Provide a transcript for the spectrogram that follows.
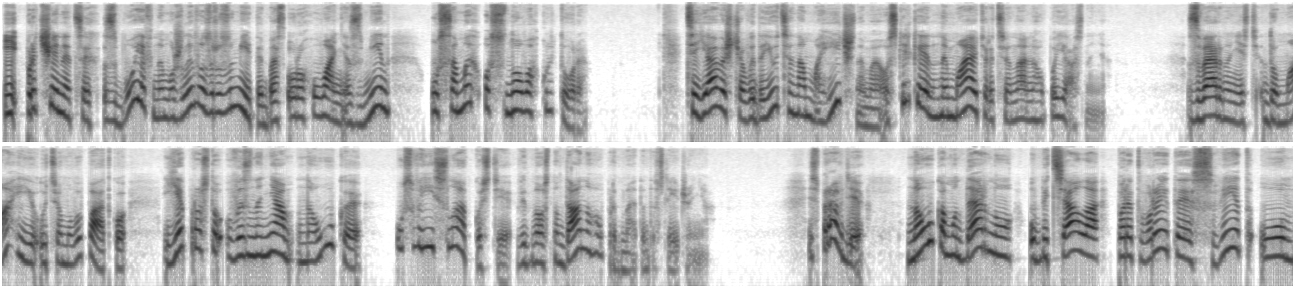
і причини цих збоїв неможливо зрозуміти без урахування змін у самих основах культури. Ці явища видаються нам магічними, оскільки не мають раціонального пояснення. Зверненість до магії у цьому випадку є просто визнанням науки у своїй слабкості відносно даного предмета дослідження. І справді, наука модерну обіцяла перетворити світ у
